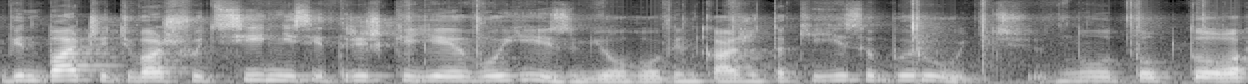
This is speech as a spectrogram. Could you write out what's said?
він бачить вашу цінність і трішки є егоїзм його. Він каже, так її заберуть. Ну, тобто,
